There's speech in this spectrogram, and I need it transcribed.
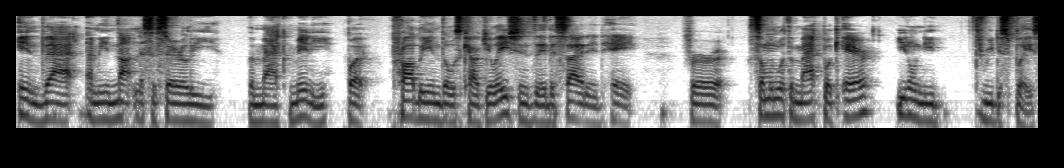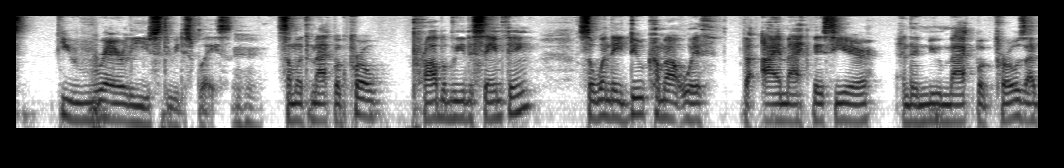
in that, I mean, not necessarily the Mac Mini, but probably in those calculations, they decided, hey, for someone with a MacBook Air, you don't need three displays. You rarely use three displays. Mm-hmm. Someone with a MacBook Pro, probably the same thing. So when they do come out with the iMac this year and the new MacBook Pros, I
